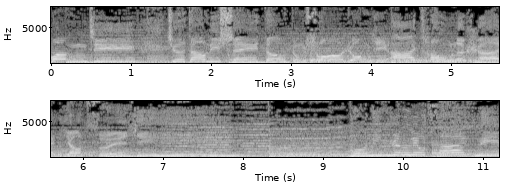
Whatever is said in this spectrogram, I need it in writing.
忘记。这道理谁都懂，说容易，爱透了还要嘴硬。我宁愿留在你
